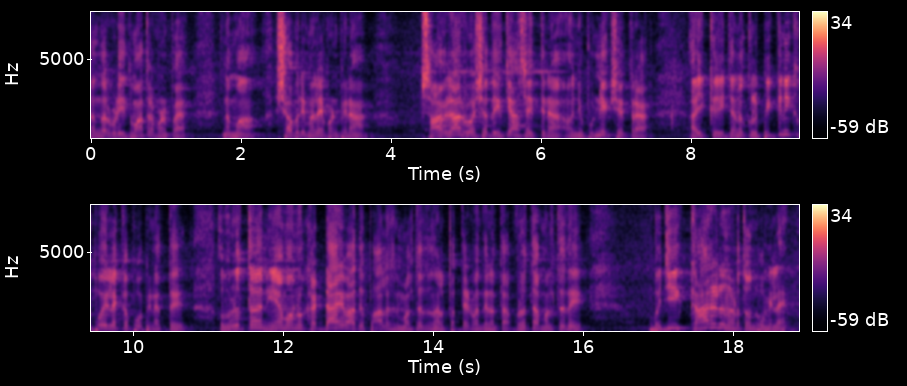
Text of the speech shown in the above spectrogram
ಸಂದರ್ಭ ಇದು ಮಾತ್ರ ಪಣಪೆ, ನಮ್ಮ ಶಬರಿಮಲೆ ಪಣಪಿನ ಸಾವಿರಾರು ವರ್ಷದ ಇತಿಹಾಸ ಇತ್ತಿನ ಒಂದು ಪುಣ್ಯಕ್ಷೇತ್ರ. ಐಕ್ ಜನಕ್ಕಲು ಪಿಕ್ನಿಕ್ ಪೋಯ್ಲೆಕ್ಕ ಪೋಪಿನತ್ತು. ವೃತ ನಿಯಮನು ಕಡ್ಡಾಯವಾದ ಪಾಲನೆ ಮಲ್ತದೆ ನಲ್ವತ್ತೆರಡು ಮಂದಿನಂತ ವೃತ ಮಲ್ತದೆ. ಬಜಿ ಕಾರಣ ನಡ್ತೊಂದು ಆಮೇಲೆ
